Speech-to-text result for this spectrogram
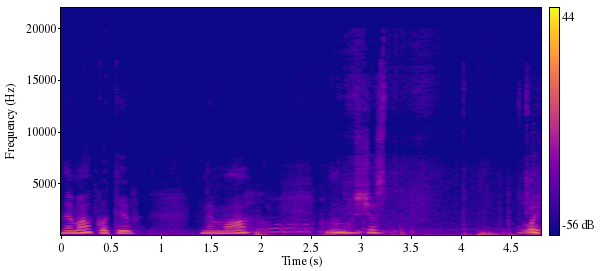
Нема котів? Нема. Ну, щас. Ой.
